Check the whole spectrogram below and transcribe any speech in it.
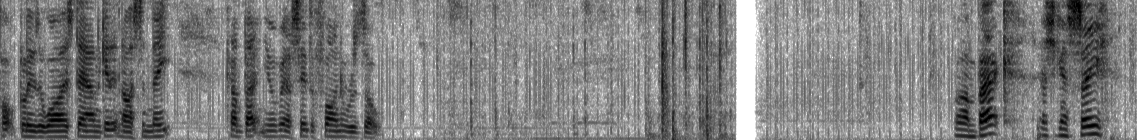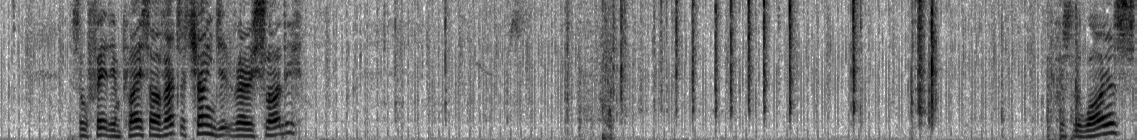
hot glue the wires down, get it nice and neat come back and you'll be able to see the final result. Well, I'm back. As you can see, it's all fitted in place. I've had to change it very slightly. Because of the wires.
